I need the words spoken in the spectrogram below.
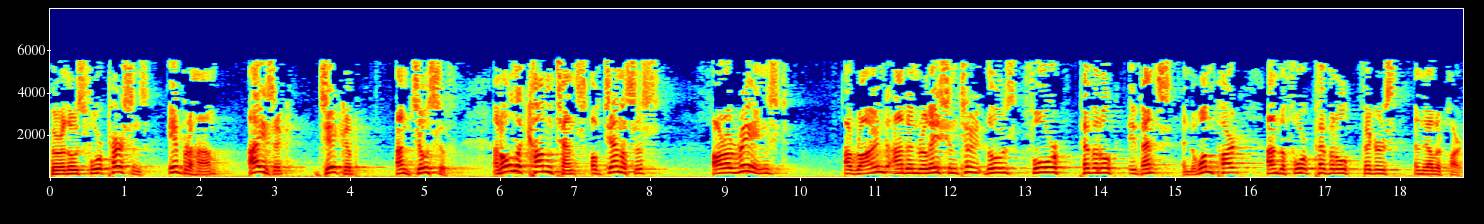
Who are those four persons? Abraham, Isaac, Jacob, and Joseph. And all the contents of Genesis are arranged around and in relation to those four pivotal events in the one part and the four pivotal figures in the other part.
